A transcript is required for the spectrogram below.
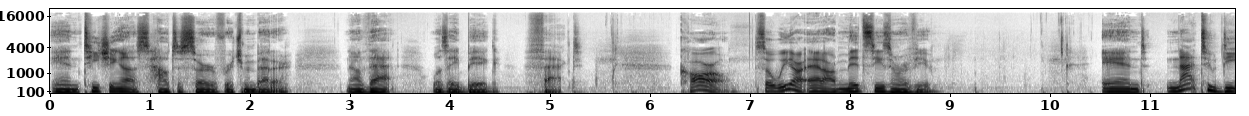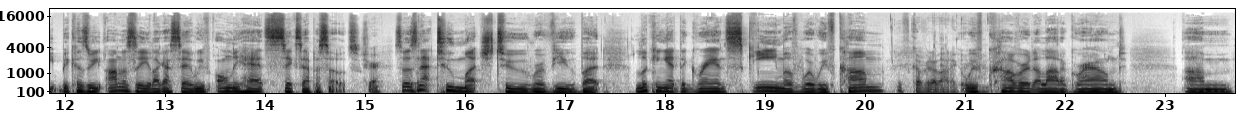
in teaching us how to serve Richmond better. Now that was a big fact. Carl, so we are at our mid-season review. And not too deep because we honestly, like I said, we've only had six episodes. Sure. So it's not too much to review, but looking at the grand scheme of where we've come, We've covered a lot of ground. we've covered a lot of ground. Um,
